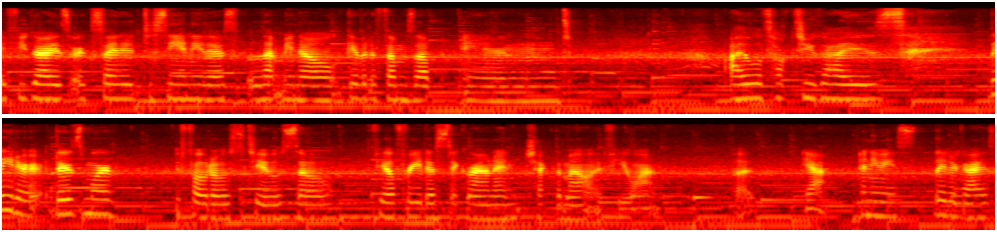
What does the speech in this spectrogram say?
if you guys are excited to see any of this, let me know. Give it a thumbs up, and I will talk to you guys later. There's more photos too, so feel free to stick around and check them out if you want. But yeah, anyways, later guys.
